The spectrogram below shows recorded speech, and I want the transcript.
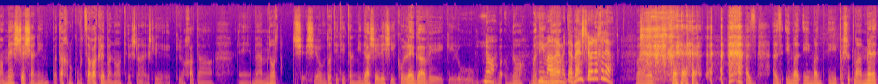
חמש, שש שנים, פתחנו קבוצה רק לבנות, יש, לה, יש לי כאילו אחת המאמנות ש, שעובדות איתי, תלמידה שלי שהיא קולגה והיא כאילו... נועה. נועה, היא מדהימה. מהממת. הבן שלי הולך אליה. מאמן. אז, אז היא, היא, מד- היא פשוט מאמנת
